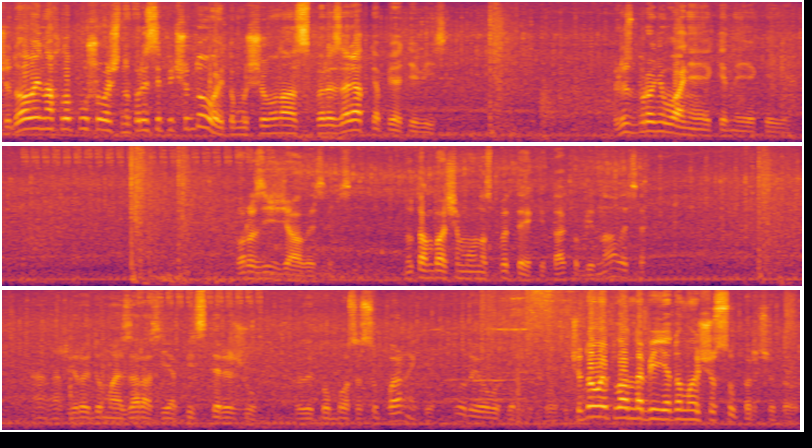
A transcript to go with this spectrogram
Чудовий нахлопушувач, ну в принципі чудовий, тому що у нас перезарядка 5,8. Плюс бронювання яке не яке є пороз'їжджалися всі. Ну там бачимо у нас петехи, так, об'єдналися. Наш герой думає, зараз я підстережу великого боса суперників, буду його викликувати. Чудовий план на бій, я думаю, що супер чудовий.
